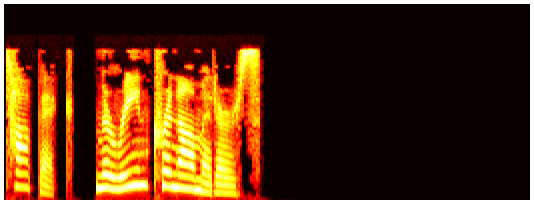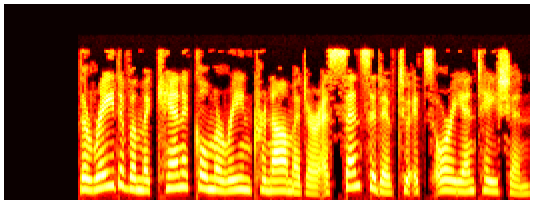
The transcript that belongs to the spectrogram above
Topic: Marine chronometers. The rate of a mechanical marine chronometer is sensitive to its orientation.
